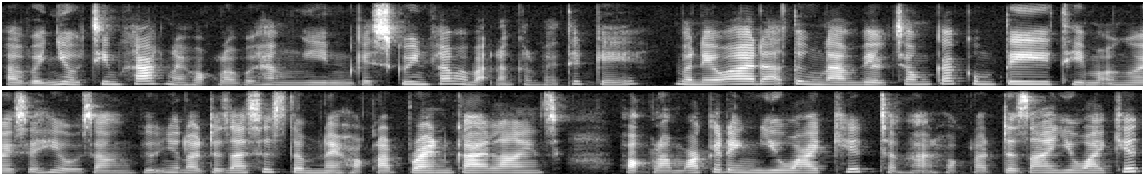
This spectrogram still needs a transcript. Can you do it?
à, với nhiều team khác này hoặc là với hàng nghìn cái screen khác mà bạn đang cần phải thiết kế và nếu ai đã từng làm việc trong các công ty thì mọi người sẽ hiểu rằng ví dụ như là design system này hoặc là brand guidelines, hoặc là marketing UI kit chẳng hạn, hoặc là design UI kit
